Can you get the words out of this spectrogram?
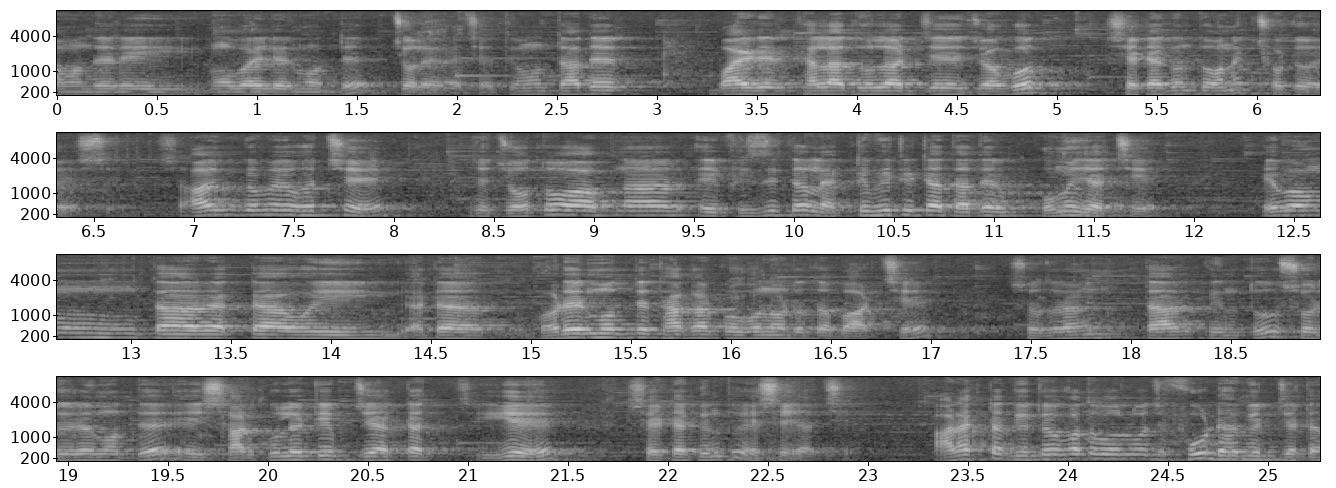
আমাদের এই মোবাইলের মধ্যে চলে গেছে। তেমন তাদের বাইরের খেলাধুলার যে জগৎ, সেটা কিন্তু অনেক ছোট এসছে। স্বাভাবিকভাবে হচ্ছে যে যত আপনার এই ফিজিক্যাল অ্যাক্টিভিটিটা তাদের কমে যাচ্ছে এবং তার একটা ওই একটা ঘরের মধ্যে থাকার প্রবণতা বাড়ছে সুতরাং তার কিন্তু শরীরের মধ্যে এই সার্কুলেটিভ যে একটা ইয়ে সেটা কিন্তু এসে যাচ্ছে। আর একটা দ্বিতীয় কথা বলব যে ফুড হ্যাবিট যেটা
